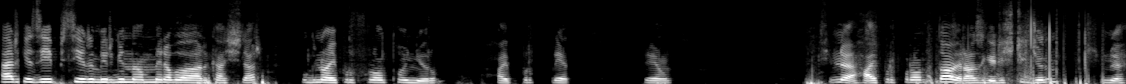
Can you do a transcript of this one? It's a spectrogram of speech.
Herkese hepsi yeni bir günden merhabalar arkadaşlar. Bugün Hyperfront oynuyorum. Hyperfront. Front. Şimdi Hyperfront'ta biraz geliştik canım. Şimdi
